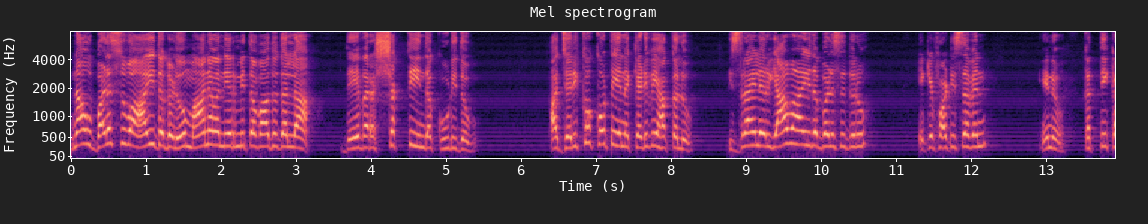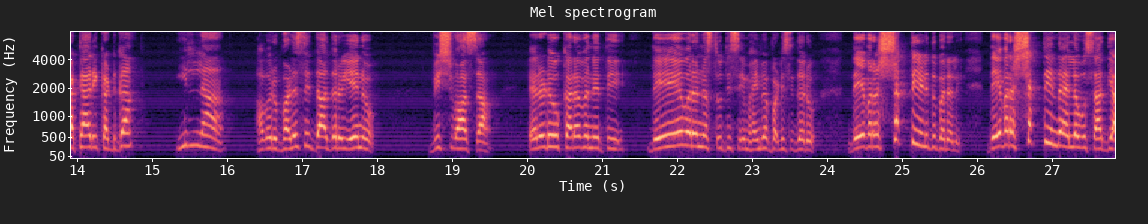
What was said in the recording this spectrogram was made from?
ನಾವು ಬಳಸುವ ಆಯುಧಗಳು ಮಾನವ ನಿರ್ಮಿತವಾದುದಲ್ಲ ದೇವರ ಶಕ್ತಿಯಿಂದ ಕೂಡಿದವು. ಆ ಜರಿಕೋ ಕೋಟೆಯನ್ನು ಕೆಡವಿ ಹಾಕಲು ಇಸ್ರಾಯೇಲರು ಯಾವ ಆಯುಧ ಬಳಸಿದರು? AK forty seven? ಏನು, ಕತ್ತಿ, ಕಟಾರಿ, ಖಡ್ಗ? ಇಲ್ಲ, ಅವರು ಬಳಸಿದ್ದಾದರೂ ಏನು? ವಿಶ್ವಾಸ. ಎರಡೂ ಕರವನೆತ್ತಿ ದೇವರನ್ನು ಸ್ತುತಿಸಿ ಮಹಿಮೆ ಪಡಿಸಿದರು ದೇವರ ಶಕ್ತಿ ಇಳಿದು ಬರಲಿ. ದೇವರ ಶಕ್ತಿಯಿಂದ ಎಲ್ಲವೂ ಸಾಧ್ಯ.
